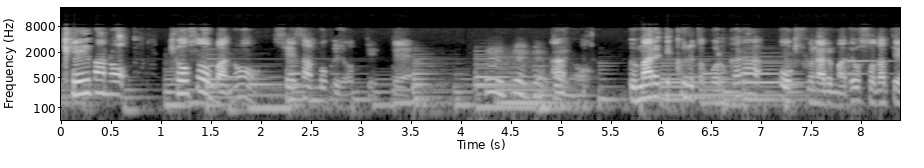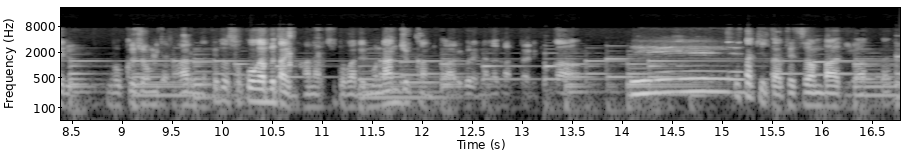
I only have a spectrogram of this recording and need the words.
競馬の、競走馬の生産牧場って言って、あの、生まれてくるところから大きくなるまでを育てる牧場みたいなのがあるんだけど、そこが舞台の話とかでもう何十巻とかあるぐらい長かったりとか、へえさっき言った鉄腕バーディーがあった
